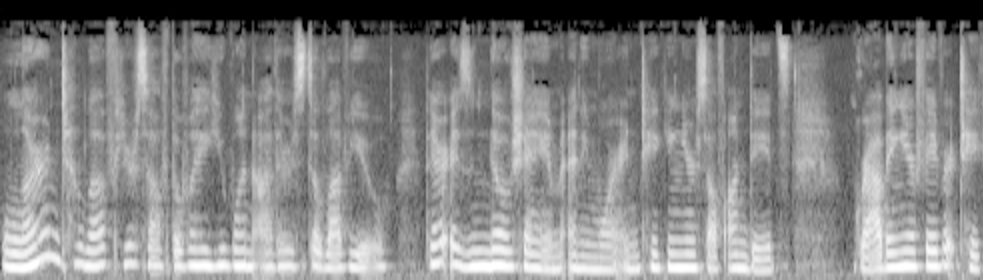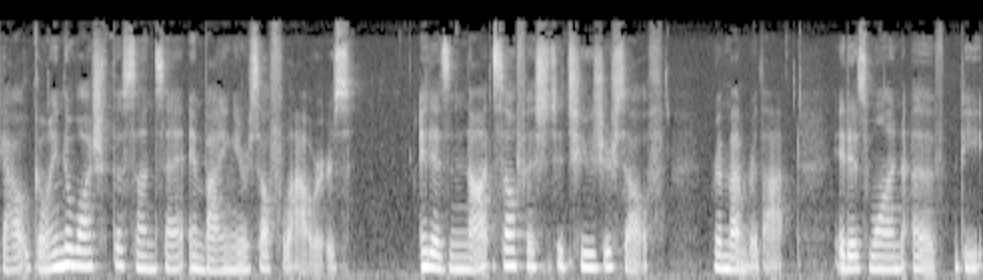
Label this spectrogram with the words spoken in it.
learn to love yourself the way you want others to love you. There is no shame anymore in taking yourself on dates grabbing your favorite takeout, going to watch the sunset, and buying yourself flowers. It is not selfish to choose yourself. Remember that. It is one of the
